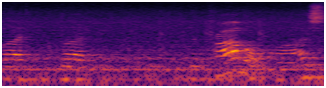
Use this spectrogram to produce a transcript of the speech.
But, but the problem was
